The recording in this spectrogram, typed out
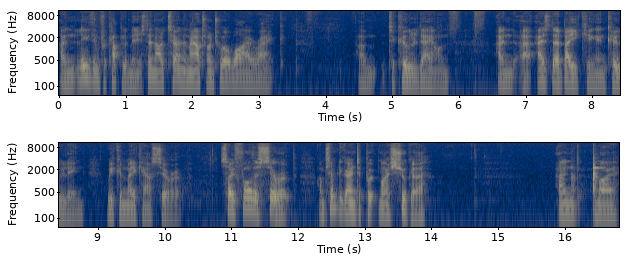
and leave them for a couple of minutes then I'll turn them out onto a wire rack um, to cool down and uh, as they're baking and cooling we can make our syrup. So for the syrup I'm simply going to put my sugar and my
